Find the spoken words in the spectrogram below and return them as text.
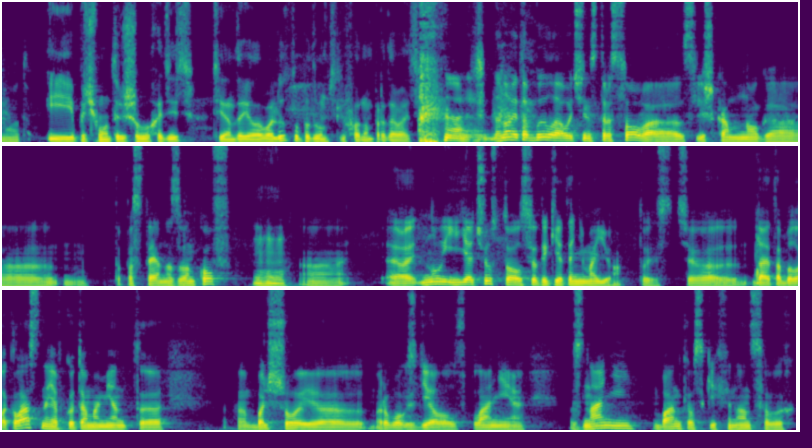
Вот. И почему ты решил уходить? Тебе надоело валюту по двум телефонам продавать? Ну, это было очень стрессово, слишком много постоянно звонков. Э, ну и я чувствовал, все-таки это не мое. То есть, э, да, это было классно. Я в какой-то момент э, большой рывок сделал в плане знаний банковских, финансовых.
